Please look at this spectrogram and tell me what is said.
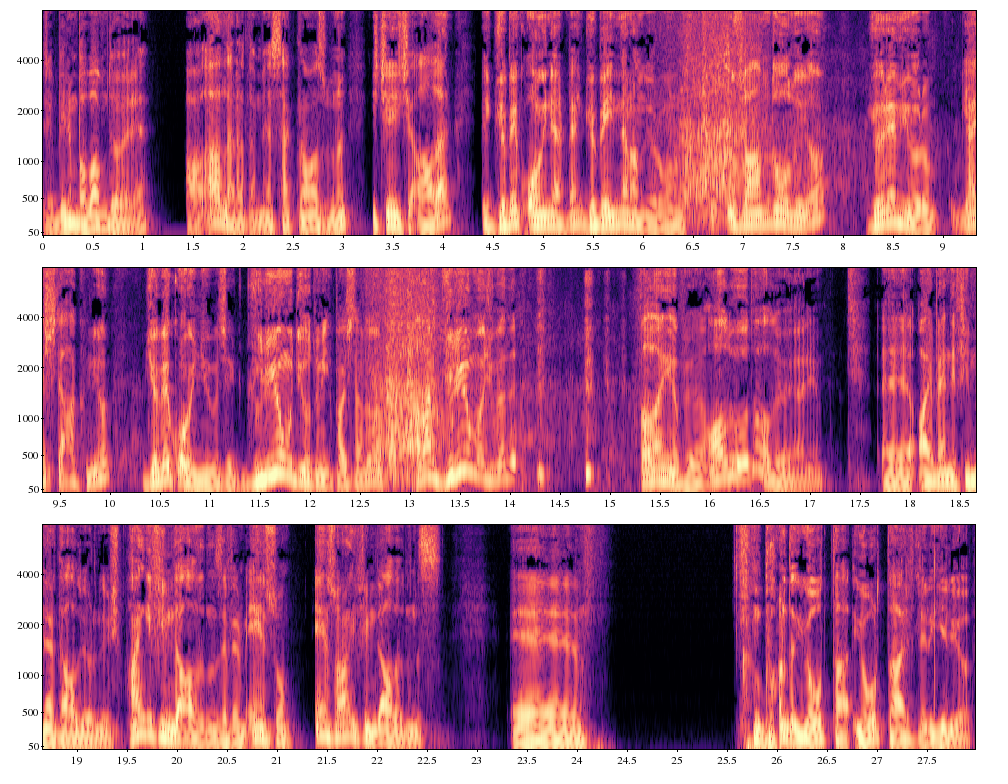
Mesela benim babam da öyle. Ağ- Ağlar adam ya saklamaz bunu. İçe içe ağlar ve göbek oynar. Ben göbeğinden anlıyorum onu. Uzağımda oluyor. Göremiyorum. Yaş da akmıyor. Göbek oynuyor mesela. Gülüyor mu diyordum ilk başlarda. Adam gülüyor mu acaba? Falan yapıyor. Ağlıyor o da ağlıyor yani. Ee, ay ben de filmlerde ağlıyorum demiş. Hangi filmde ağladınız efendim en son? En son hangi filmde ağladınız? Ee, bu arada yoğurt, ta- yoğurt tarifleri geliyor.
